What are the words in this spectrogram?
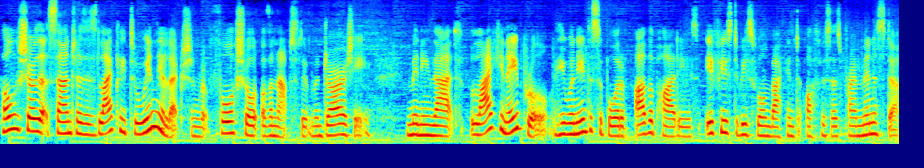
Polls show that Sanchez is likely to win the election but fall short of an absolute majority, meaning that, like in April, he will need the support of other parties if he is to be sworn back into office as Prime Minister.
